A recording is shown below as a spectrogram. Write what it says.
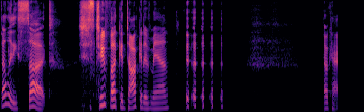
That lady sucked. She's too fucking talkative, man. okay.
